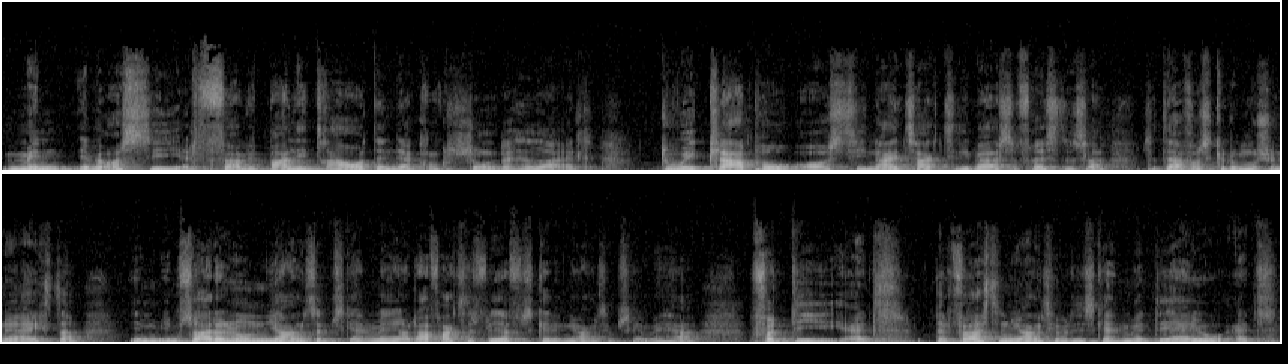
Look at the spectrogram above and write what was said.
Men jeg vil også sige, at før vi bare lige drager den der konklusion, der hedder, at du er ikke klar på at sige nej tak til diverse fristelser, så derfor skal du motionere ekstra, jamen, jamen så er der nogle nuancer, vi skal have med, og der er faktisk flere forskellige nuancer, vi skal have med her. Fordi at den første nuance, vi skal have med, det er jo, at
